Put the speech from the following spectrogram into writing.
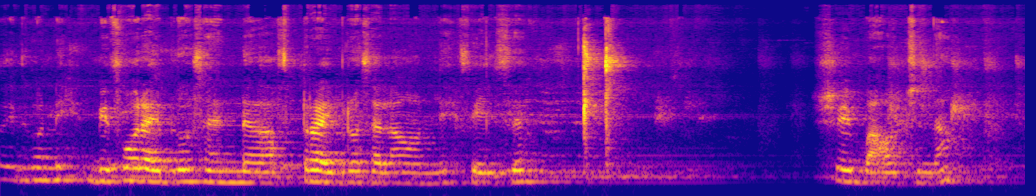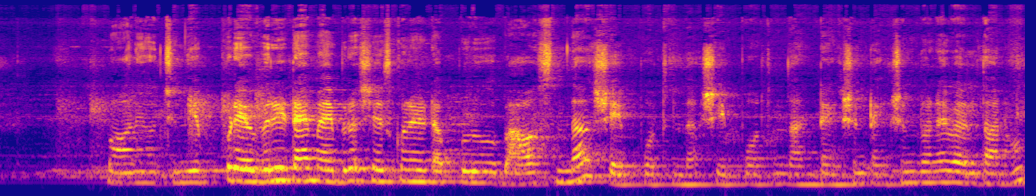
సో ఇదిగోండి before eyebrows and after eyebrows ఎలా ఉంది ఫేస్ షేప్ బాగా వచ్చిందా? బాగానే వచ్చింది. ఎప్పుడు ఎవ్రీ టైం ఐబ్రోస్ చేసుకునేటప్పుడు బాగా వస్తుందా? షేప్ పోతుందా? షేప్ పోతుందా? అని టెన్షన్ టెన్షన్తోనే వెళ్తాను.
